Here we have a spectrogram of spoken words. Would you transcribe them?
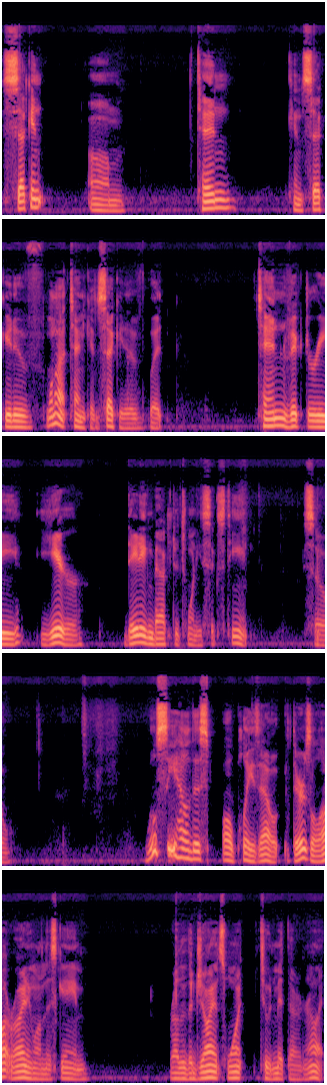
second um, 10 consecutive, well, not 10 consecutive, but 10 victory year dating back to 2016. So we'll see how this all plays out. But there's a lot riding on this game. Rather, the Giants want to admit that or not.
